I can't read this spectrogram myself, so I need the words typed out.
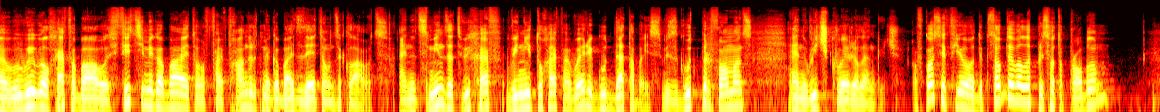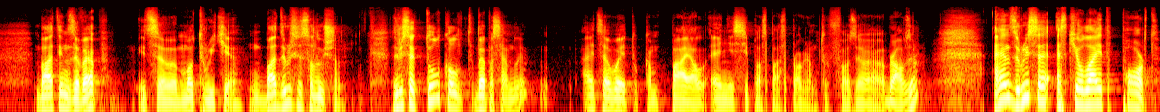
uh, we will have about 50 megabyte or 500 megabytes data on the clouds. And it means that we have we need to have a very good database with good performance and rich query language. Of course, if you're a desktop developer, it's not a problem. But in the web, it's uh, more tricky. But there is a solution. There is a tool called WebAssembly. It's a way to compile any C++ program to, for the browser. And there is a SQLite port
